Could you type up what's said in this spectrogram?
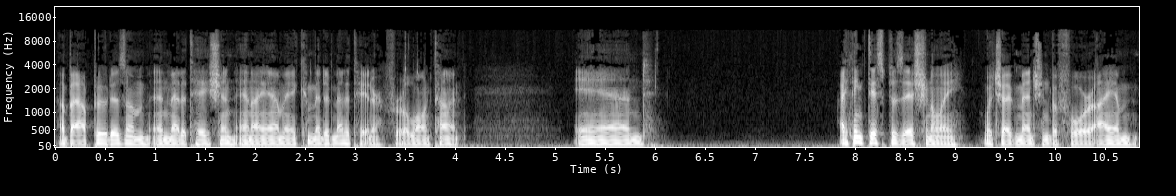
about Buddhism and meditation, and I am a committed meditator for a long time. And I think dispositionally, which I've mentioned before, I am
